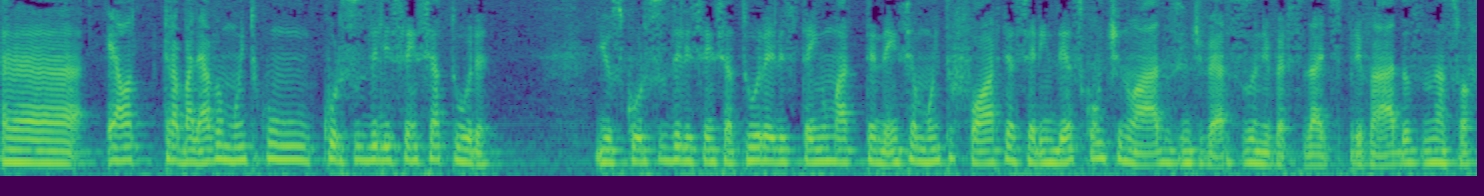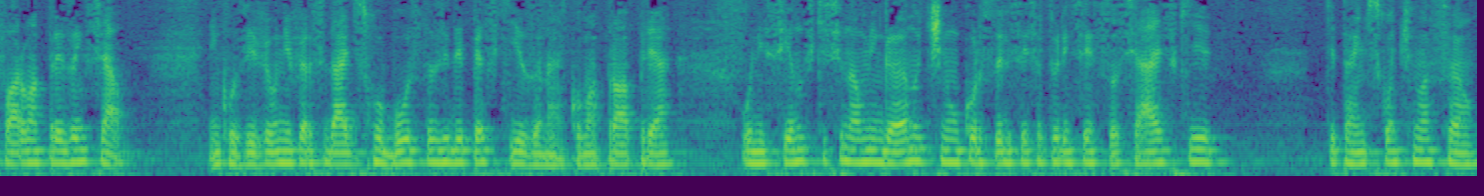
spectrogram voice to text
Uh, ela trabalhava muito com cursos de licenciatura. E os cursos de licenciatura, eles têm uma tendência muito forte a serem descontinuados em diversas universidades privadas na sua forma presencial inclusive universidades robustas e de pesquisa, né, como a própria Unicinos, que se não me engano tinha um curso de licenciatura em Ciências Sociais que que está em descontinuação.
